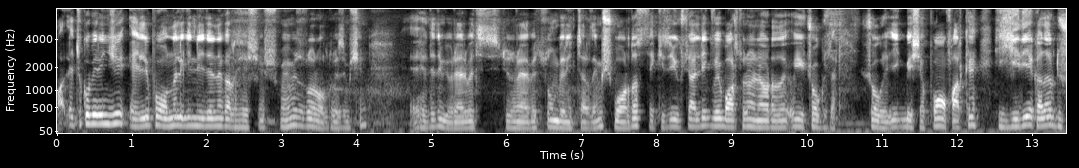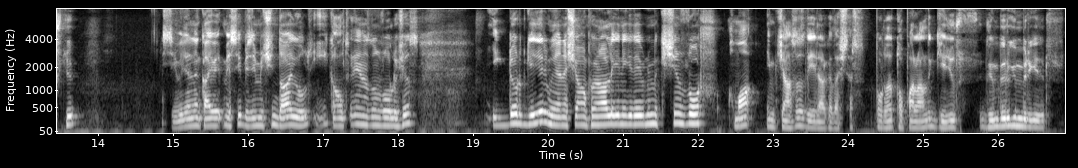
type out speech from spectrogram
Atletico birinci 50 puanla ligin liderine karşılaşmamız zor oldu bizim için. Ee, dediğim gibi Real Betis istiyorum. Real Betis 11. sıradaymış. Bu arada 8'e yükseldik ve Barcelona orada iyi çok güzel. Çok güzel. İlk 5'e puan farkı 7'ye kadar düştü. Sevilla'nın kaybetmesi bizim için daha iyi oldu. İlk 6'ya en azından zorlayacağız. İlk 4 gelir mi? Yani Şampiyonlar Ligi'ne gidebilmek için zor ama imkansız değil arkadaşlar. Burada toparlandık geliyoruz. Gümbür gümbür geliyoruz.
